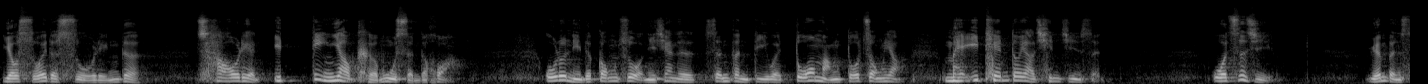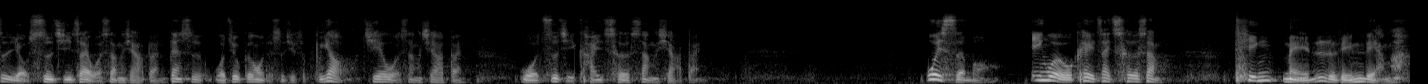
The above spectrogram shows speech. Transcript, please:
有所谓的属灵的操练，一定要渴慕神的话。无论你的工作，你现在的身份地位多忙多重要，每一天都要亲近神。我自己原本是有司机载我上下班，但是我就跟我的司机说，不要接我上下班，我自己开车上下班。为什么？因为我可以在车上听每日灵粮啊，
